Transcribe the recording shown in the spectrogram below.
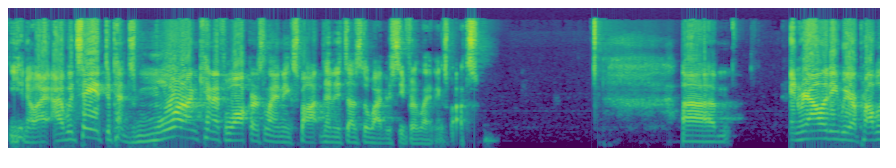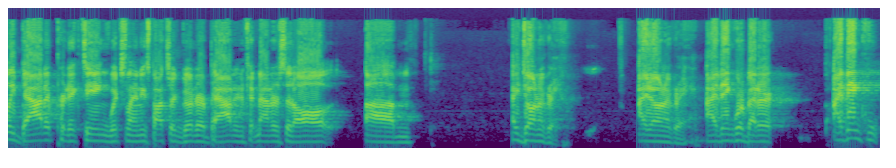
you know, I, I would say it depends more on Kenneth Walker's landing spot than it does the wide receiver landing spots. Um, in reality, we are probably bad at predicting which landing spots are good or bad, and if it matters at all. Um, I don't agree. I don't agree. I think we're better. I think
